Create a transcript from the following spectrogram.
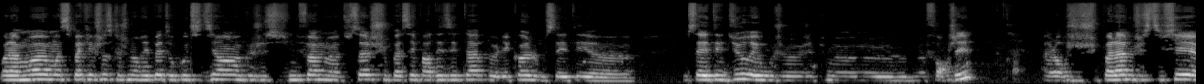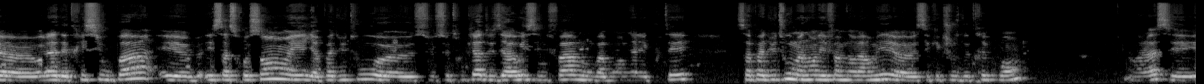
voilà, moi, moi, c'est pas quelque chose que je me répète au quotidien, que je suis une femme, tout ça. Je suis passée par des étapes, l'école où ça a été, où ça a été dur et où j'ai pu me, forger. Alors, je suis pas là à me justifier, voilà, d'être ici ou pas, et, ça se ressent. Et il n'y a pas du tout ce, ce truc-là de dire ah oui, c'est une femme, on va moins bien l'écouter. Ça, pas du tout. Maintenant, les femmes dans l'armée, euh, c'est quelque chose de très courant. Voilà, c'est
